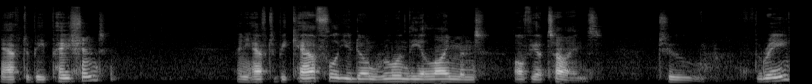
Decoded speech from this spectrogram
You have to be patient and you have to be careful you don't ruin the alignment of your tines. Two, three.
